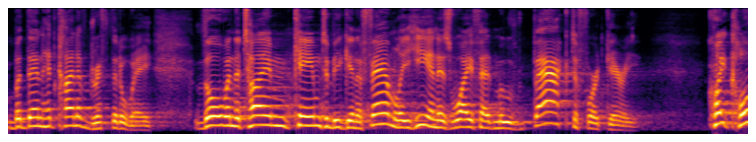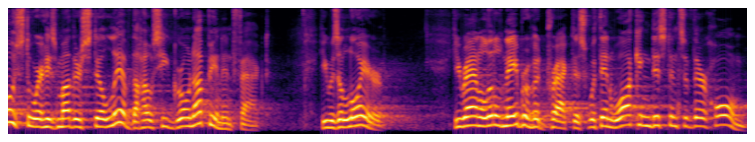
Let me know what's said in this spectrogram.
but then had kind of drifted away. Though when the time came to begin a family, he and his wife had moved back to Fort Garry, quite close to where his mother still lived, the house he'd grown up in, in fact. He was a lawyer. He ran a little neighborhood practice within walking distance of their home.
